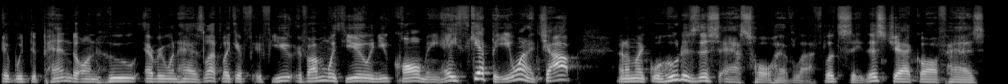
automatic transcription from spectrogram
it would depend on who everyone has left. Like if if you if I'm with you and you call me, hey Skippy, you want to chop? And I'm like, well, who does this asshole have left? Let's see. This jackoff has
